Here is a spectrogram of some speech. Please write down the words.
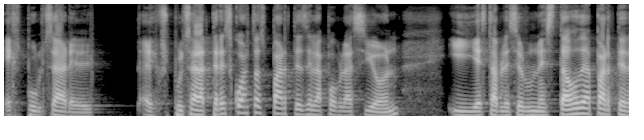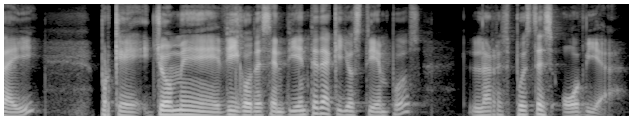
expulsar, el, expulsar a tres cuartas partes de la población y establecer un estado de aparte de ahí, porque yo me digo descendiente de aquellos tiempos, la respuesta es obvia.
